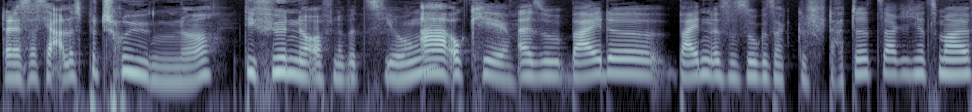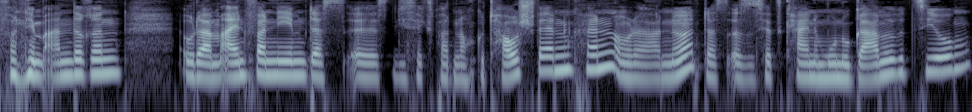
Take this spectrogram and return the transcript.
dann ist das ja alles Betrügen, ne? Die führen eine offene Beziehung. Ah, okay. Also beide, beiden ist es so gesagt gestattet, sage ich jetzt mal, von dem anderen oder im Einvernehmen, dass äh, die Sexpartner noch getauscht werden können oder ne, das also ist jetzt keine monogame Beziehung.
